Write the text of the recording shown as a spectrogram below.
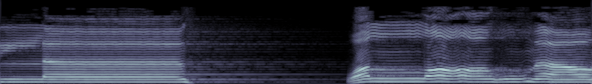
اللَّهِ ۗ وَاللَّهُ مَعَ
